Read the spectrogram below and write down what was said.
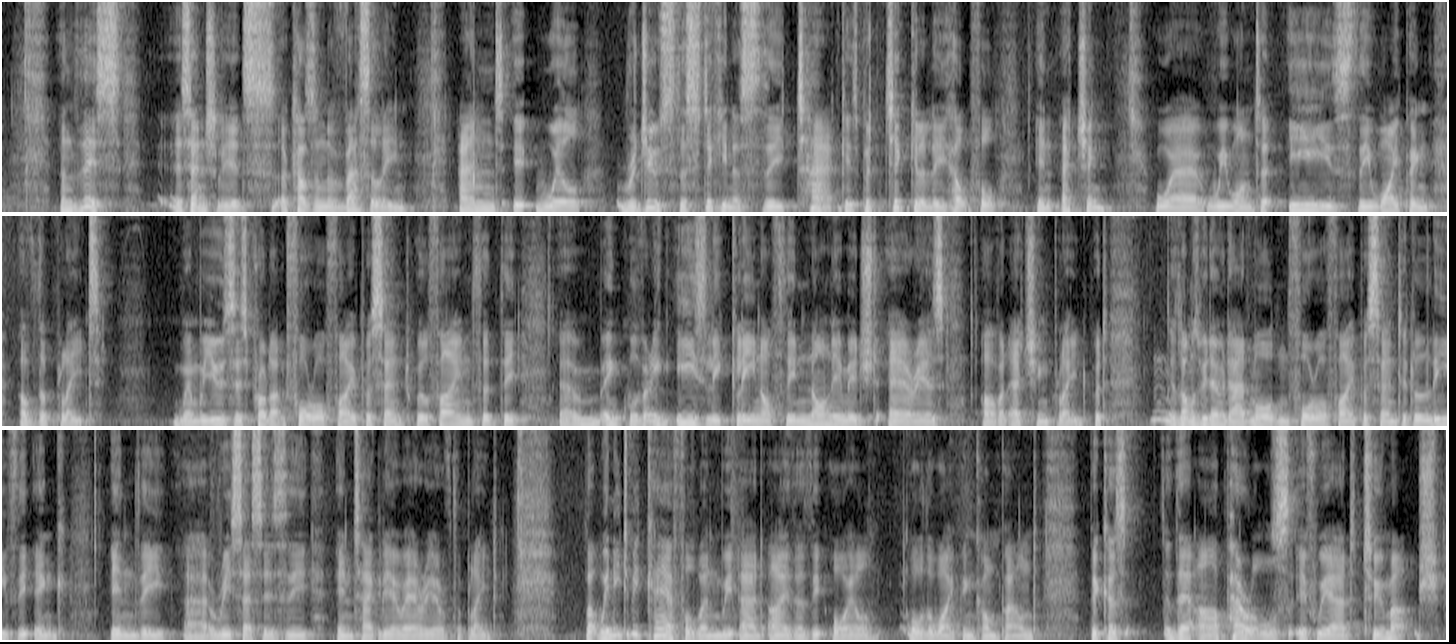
And this, essentially, it's a cousin of Vaseline, and it will reduce the stickiness, the tack. It's particularly helpful in etching, where we want to ease the wiping of the plate when we use this product, 4 or 5%, we'll find that the um, ink will very easily clean off the non imaged areas of an etching plate. But as long as we don't add more than 4 or 5%, it'll leave the ink in the uh, recesses, the intaglio area of the plate. But we need to be careful when we add either the oil or the wiping compound because there are perils if we add too much.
